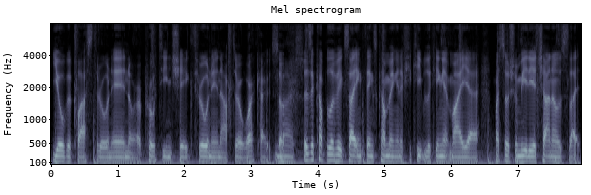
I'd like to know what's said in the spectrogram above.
yoga class thrown in or a protein shake thrown in after a workout. So Nice. There's a couple of exciting things coming, and if you keep looking at my uh, my social media channels like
